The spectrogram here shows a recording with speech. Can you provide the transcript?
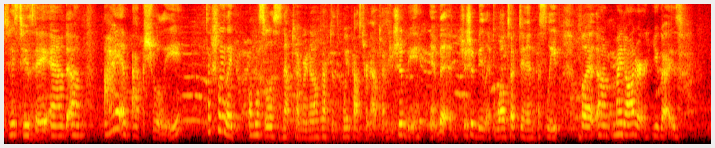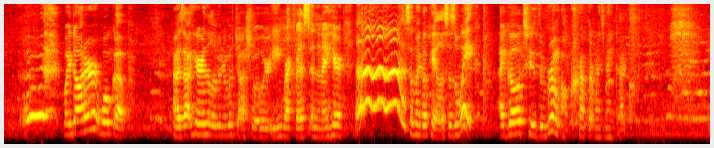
Today's Tuesday, and um, I am actually it's actually like almost Alyssa's nap time right now. In fact, it's way past her nap time. She should be in bed. She should be like well tucked in, asleep. But um, my daughter, you guys, my daughter woke up. I was out here in the living room with Joshua. We were eating breakfast, and then I hear, ah! So I'm like, okay, Alyssa's awake. I go to the room. Oh crap, that reminds me. I gotta,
